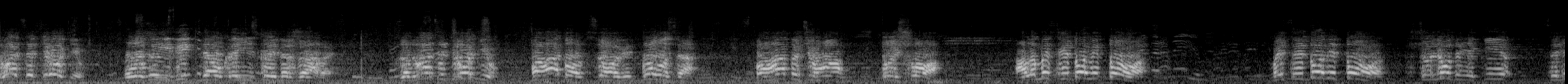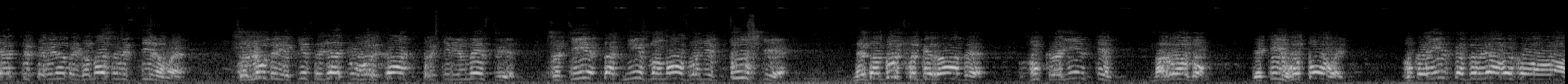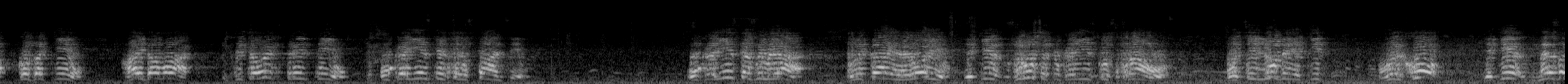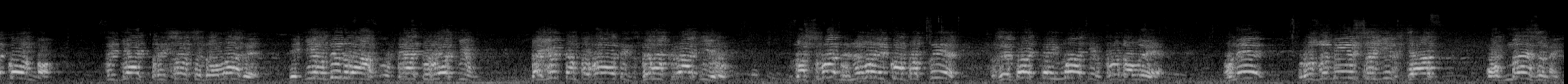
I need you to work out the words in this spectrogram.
20 років молодий вік для української держави. За 20 років багато всього відбулося, багато чого пройшло. Але ми свідомі того, ми свідомі того, що люди, які сидять в кабінетах за нашими стінами, що люди, які сидять у верхах при керівництві, що ті так ніжно названі тушки, не дадуть собі ради з українським народом, який українських повстанців. Українська земля плекає героїв, які зрушать українську справу. Бо ті люди, які вверху, які незаконно сидять, прийшовши до влади, які один раз у 5 років дають нам побавитись в демократію, за шмат гнилої ковбаси вже батька й матір продали. Вони розуміють, що їх час обмежений.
